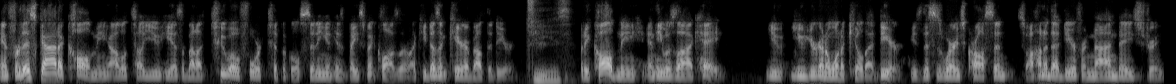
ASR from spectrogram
And for this guy to call me, I will tell you he has about a 204 typical sitting in his basement closet. Like he doesn't care about the deer. Jeez. But he called me and he was like, Hey, you you you're gonna want to kill that deer. He's this is where he's crossing. So I hunted that deer for nine days straight.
